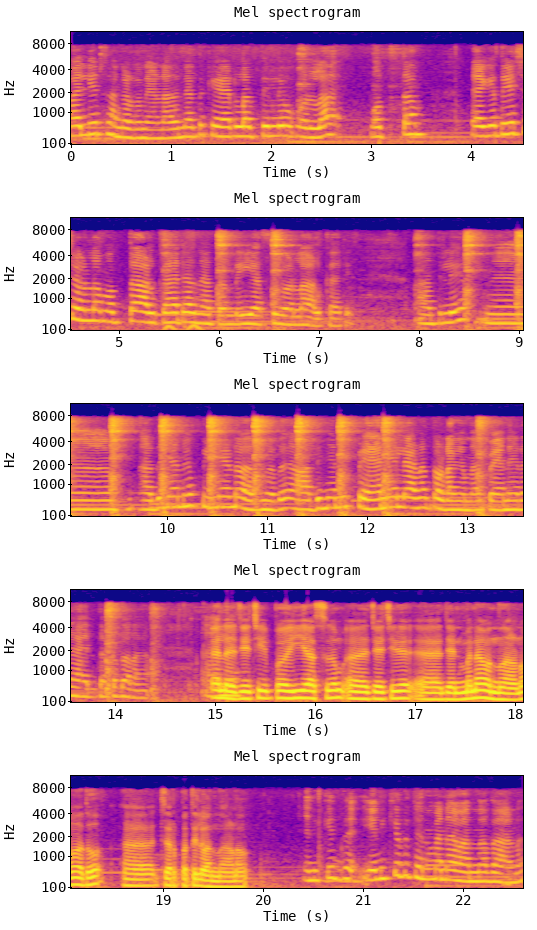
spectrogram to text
വലിയൊരു സംഘടനയാണ്. അതിനകത്ത് കേരളത്തിൽ ഉള്ള മൊത്തം ഏകദേശമുള്ള മൊത്തം ആൾക്കാർ അതിനകത്തുണ്ട് ഈ അസുഖമുള്ള ആൾക്കാർ അതിൽ അത് ഞാൻ പിന്നീട് അറിഞ്ഞത് ആദ്യം ഞാൻ പേനയിലാണ് തുടങ്ങുന്നത്. ആയിരത്തൊട്ട് തുടങ്ങാം. അല്ല ചേച്ചി ഇപ്പോൾ ഈ അസുഖം ചേച്ചി ജന്മന വന്നതാണോ അതോ ചെറുപ്പത്തിൽ വന്നതാണോ? എനിക്ക് എനിക്കത് ജന്മന വന്നതാണ്.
